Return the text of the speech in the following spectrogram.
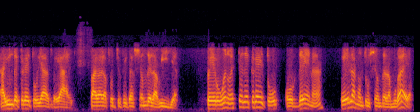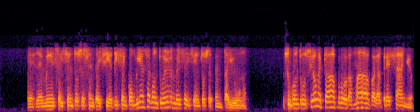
hay un decreto ya real para la fortificación de la villa. Pero bueno, este decreto ordena es la construcción de la muralla. Es de 1667 y se comienza a construir en 1671. Su construcción estaba programada para tres años,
